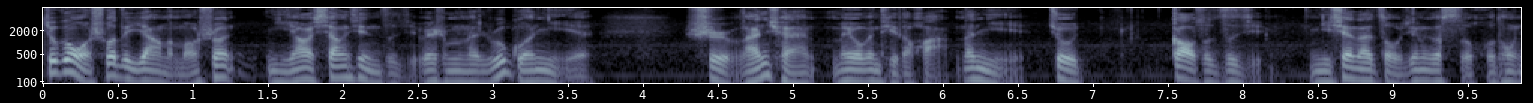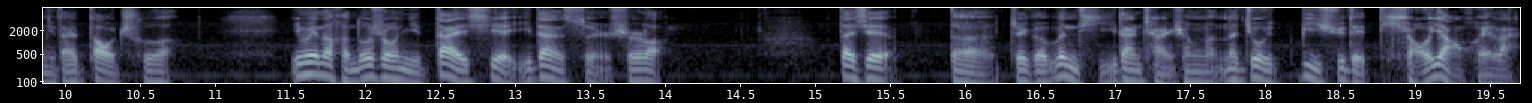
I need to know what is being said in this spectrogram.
就跟我说的一样的嘛。我说你要相信自己，为什么呢？如果你是完全没有问题的话，那你就告诉自己，你现在走进了个死胡同，你在倒车。因为呢，很多时候你代谢一旦损失了，代谢的这个问题一旦产生了，那就必须得调养回来，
